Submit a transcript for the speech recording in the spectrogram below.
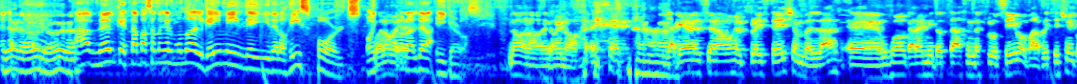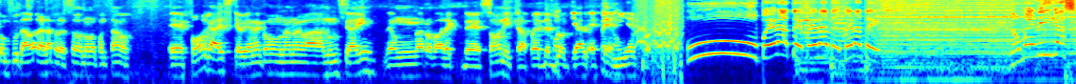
bueno. Abnel, ¿qué está pasando en el mundo del gaming y de los esports? Hoy Bueno, vamos a pues- hablar de las e-girls. No, no, hoy no. ya que mencionamos el PlayStation, ¿verdad? Eh, un juego que ahora mismo está haciendo exclusivo para PlayStation y computadora, ¿verdad? Pero eso no lo contamos. Eh, Fall Guys, que viene con una nueva anuncio ahí de una ropa de, de Sonic que la puedes desbloquear este pero- miércoles. ¡Uh! Espérate, espérate, espérate. No me digas,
